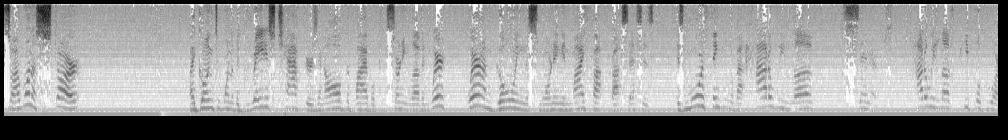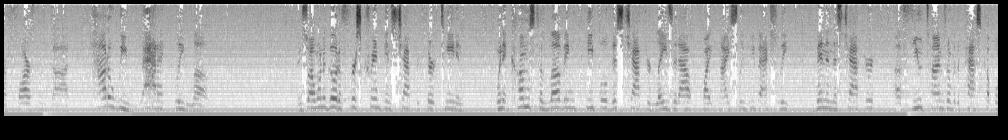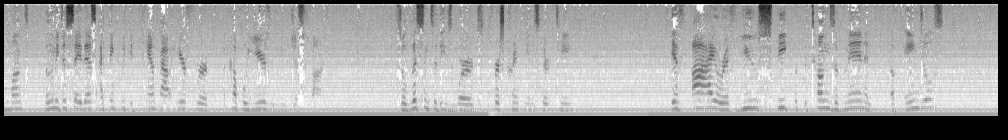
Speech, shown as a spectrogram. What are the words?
So I want to start by going to one of the greatest chapters in all of the Bible concerning love. And where, where I'm going this morning in my thought process is, is more thinking about how do we love sinners? How do we love people who are far from God? How do we radically love? And so I want to go to 1 Corinthians chapter 13. And when it comes to loving people, this chapter lays it out quite nicely. We've actually been in this chapter a few times over the past couple months. But let me just say this I think we could camp out here for a couple years and be just fine. So listen to these words 1 Corinthians 13. If I or if you speak with the tongues of men and of angels,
